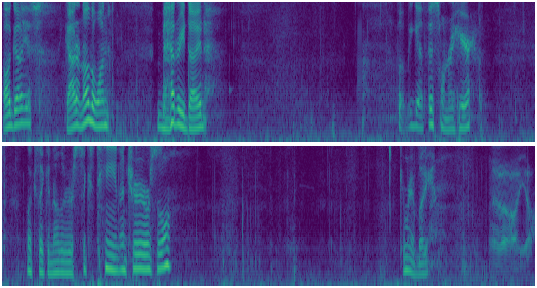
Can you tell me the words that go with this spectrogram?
Well guys, got another one. Battery died. But we got this one right here. Looks like another 16 incher or so. Come here, buddy. Oh yeah.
